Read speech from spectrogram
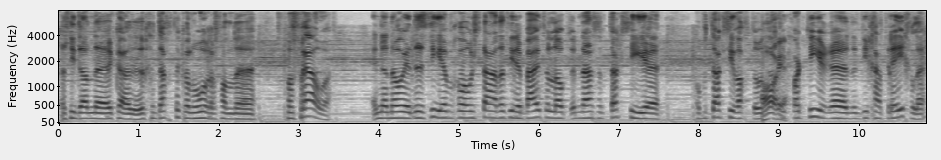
Dat hij dan eh, kan- de gedachten kan horen van, van vrouwen. En dan, hoor je, dan zie je hem gewoon staan dat hij naar buiten loopt... en naast een taxi, op een taxi wacht. Oh, die ja. kwartier eh, die gaat regelen.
